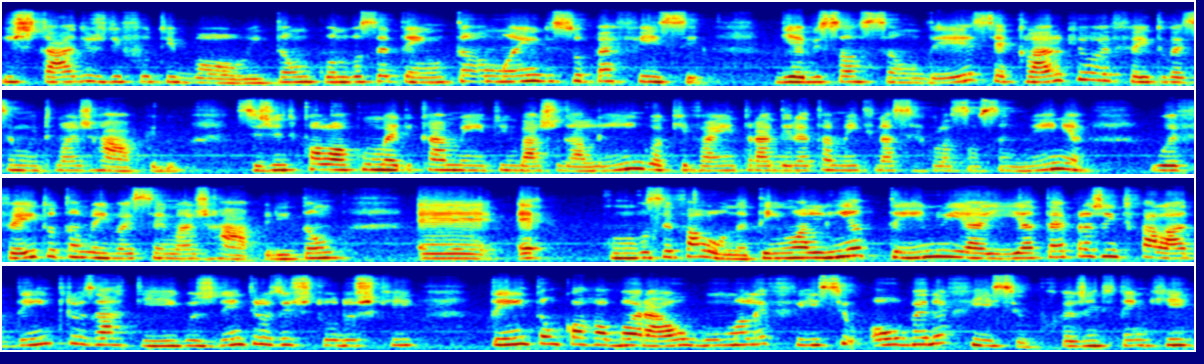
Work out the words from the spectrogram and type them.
estádios de futebol. Então, quando você tem um tamanho de superfície de absorção desse, é claro que o efeito vai ser muito mais rápido. Se a gente coloca um medicamento embaixo da língua, que vai entrar diretamente na circulação sanguínea, o efeito também vai ser mais rápido. Então, é, é como você falou, né, tem uma linha tênue aí, até para a gente falar dentre os artigos, dentre os estudos que tentam corroborar algum malefício ou benefício, porque a gente tem que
